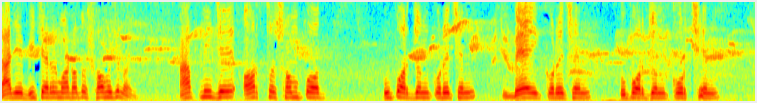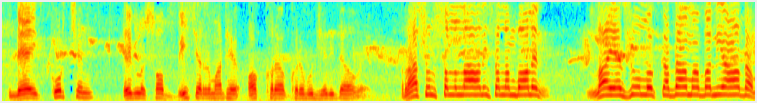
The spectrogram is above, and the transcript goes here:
কাজে বিচারের মাঠ অত সহজ নয়। আপনি যে অর্থ সম্পদ উপার্জন করেছেন, ব্যয় করেছেন, উপার্জন করছেন, ব্যয় করছেন, এগুলো সব বিচারের মাঠে অক্ষরে অক্ষরে বুঝিয়ে দিতে হবে। রাসুল সাল্লাহ সাল্লাম বলেন, লা ইয়াজুলু কাদামা বানি আদম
